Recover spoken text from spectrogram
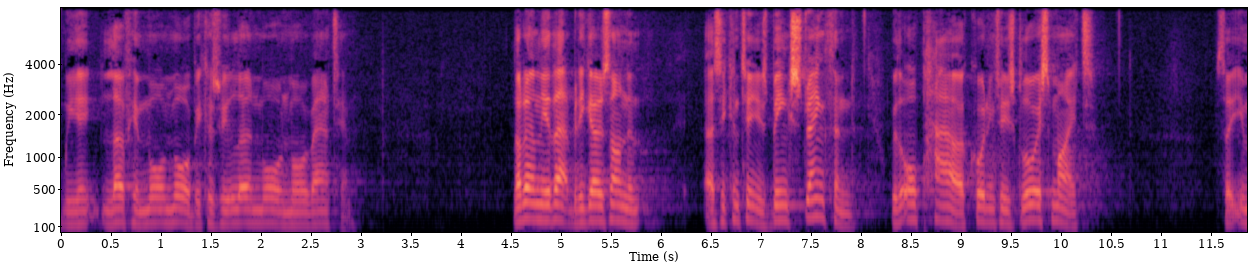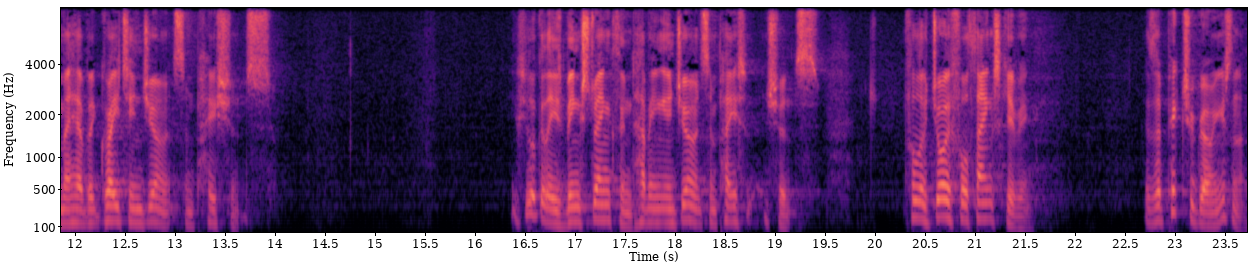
We love Him more and more because we learn more and more about Him. Not only that, but He goes on as He continues, being strengthened with all power according to His glorious might, so that you may have a great endurance and patience. If you look at these, being strengthened, having endurance and patience, full of joyful thanksgiving, there's a picture growing, isn't there?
